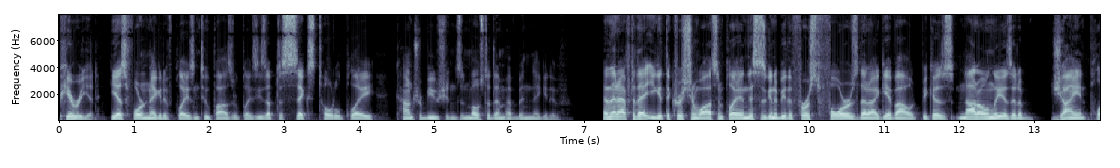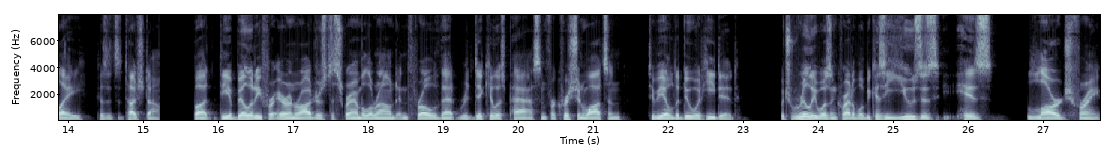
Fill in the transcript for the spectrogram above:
period. He has four negative plays and two positive plays. He's up to six total play contributions, and most of them have been negative. And then after that, you get the Christian Watson play, and this is going to be the first fours that I give out because not only is it a giant play because it's a touchdown, but the ability for Aaron Rodgers to scramble around and throw that ridiculous pass, and for Christian Watson to be able to do what he did, which really was incredible because he uses his large frame.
